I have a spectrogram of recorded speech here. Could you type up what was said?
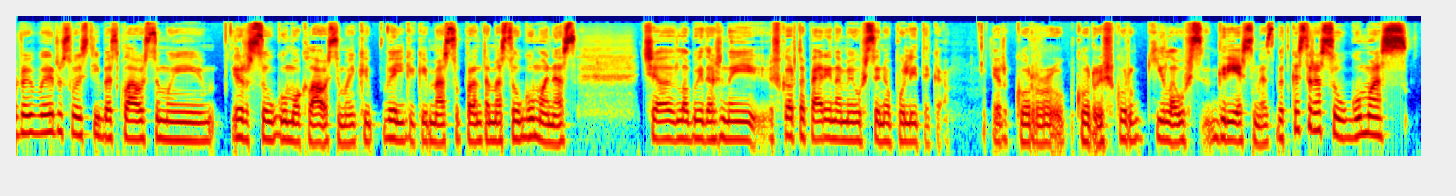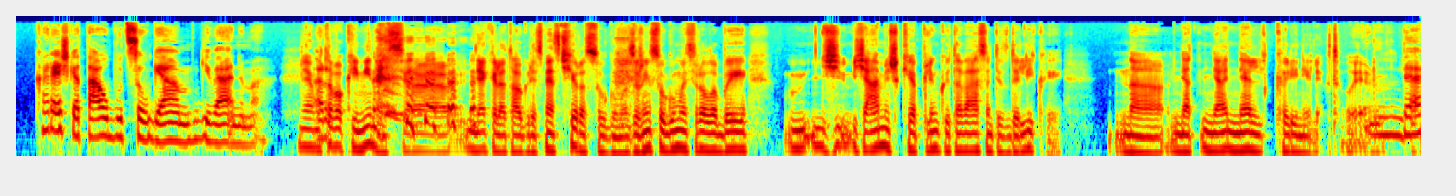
įvairūs valstybės klausimai ir saugumo klausimai, kaip vėlgi, kaip mes suprantame saugumą, nes čia labai dažnai iš karto pereiname į užsienio politiką ir kur, kur, iš kur kyla grėsmės. Bet kas yra saugumas, ką reiškia tau būti saugiam gyvenime? Jeigu Ar... tavo kaimynas yra, nekelia tau grėsmės, čia yra saugumas. Dažnai saugumas yra labai žemiški aplinkui tave esantis dalykai. Na, net ne, ne kariniai lėktuvai. Ne,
